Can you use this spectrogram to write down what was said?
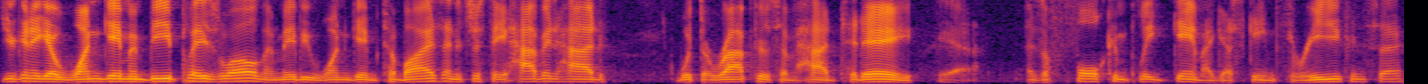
you're gonna get one game and B plays well, and then maybe one game Tobias, and it's just they haven't had what the Raptors have had today yeah. As a full complete game. I guess game three, you can say.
